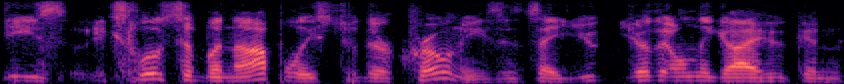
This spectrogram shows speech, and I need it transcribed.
these exclusive monopolies to their cronies and say, you, "You're the only guy who can,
